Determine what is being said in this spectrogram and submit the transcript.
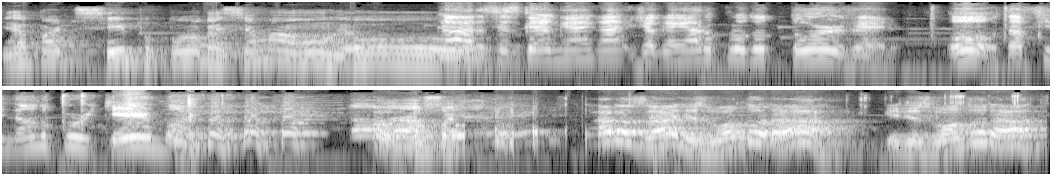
Eu participo, pô, vai ser uma honra. Eu... Cara, vocês ganha- já ganharam o produtor, velho. Ô, tá afinando por quê, irmão? Não, eu só- os caras, ah, eles vão adorar. Eles vão adorar.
